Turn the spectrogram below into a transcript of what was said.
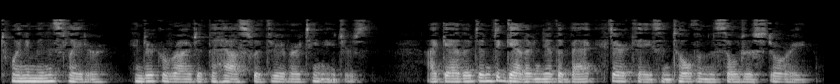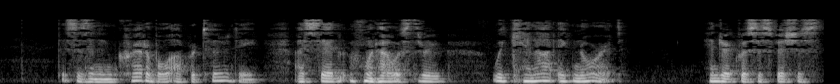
Twenty minutes later, Hendrik arrived at the house with three of our teenagers. I gathered them together near the back staircase and told them the soldier's story. This is an incredible opportunity, I said when I was through. We cannot ignore it. Hendrik was suspicious.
